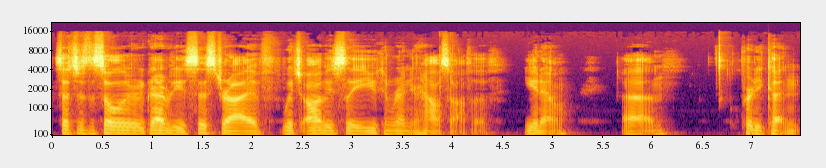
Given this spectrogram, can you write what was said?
such as the solar gravity assist drive, which obviously you can run your house off of. You know, um, pretty cut and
